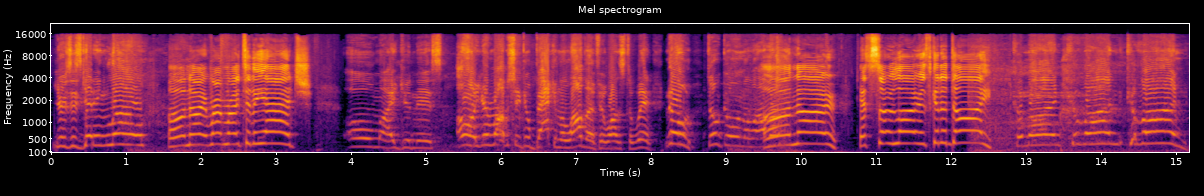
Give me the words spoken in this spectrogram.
yours is getting low. Oh no, it ran right to the edge. Oh my goodness. Oh, your mob should go back in the lava if it wants to win. No, don't go in the lava. Oh no, it's so low. It's gonna die. Come on, come on, come on.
